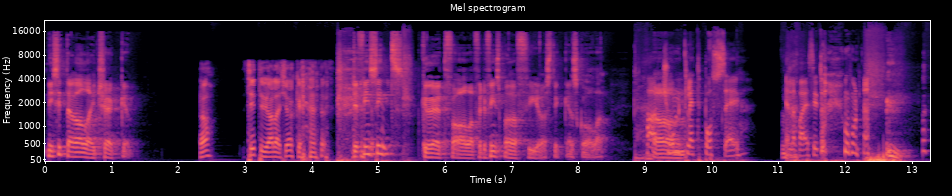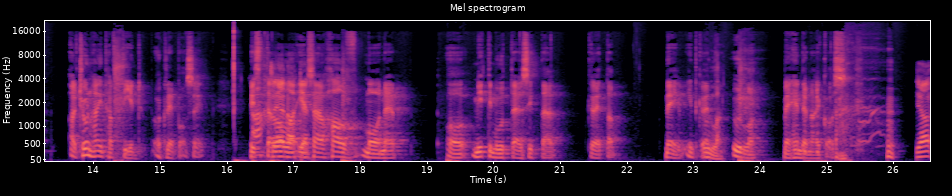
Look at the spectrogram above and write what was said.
ni sitter alla i köket. Ja, sitter vi alla i köket? Det finns inte gröt för alla, för det finns bara fyra stycken skålar. Har Chun Um. klätt på sig? Eller vad är situationen? Arjun har inte haft tid att klä på sig. Ni Ah. sitter alla i en så här halvmåne och mitt emot er sitter Greta. Nej, inte Greta. Ulla. Ulla med händerna i kors. Jag,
